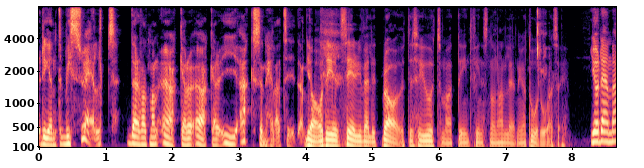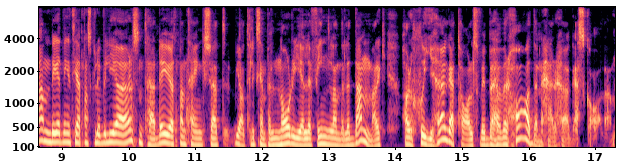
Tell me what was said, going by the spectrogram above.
rent visuellt. Därför att man ökar och ökar y-axeln hela tiden. Ja, och det ser ju väldigt bra ut. Det ser ju ut som att det inte finns någon anledning att oroa sig. Ja, den enda anledningen till att man skulle vilja göra sånt här, det är ju att man tänker sig att ja, till exempel Norge eller Finland eller Danmark har skyhöga tal så vi behöver ha den här höga skalan.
